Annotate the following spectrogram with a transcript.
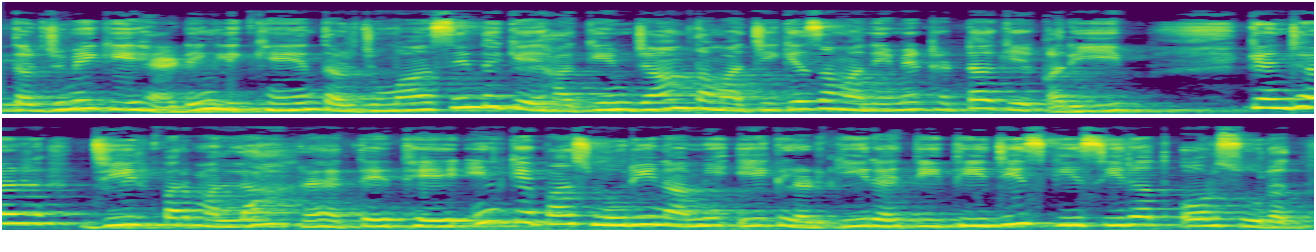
तर्जुमे की हेडिंग लिखें तर्जुमा सिंध के हकीम जाम तमाची के ज़माने में ठट्टा के करीब। केंझर झील पर मल्लाह रहते थे। इनके पास नूरी नामी एक लड़की रहती थी जिसकी सीरत और सूरत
